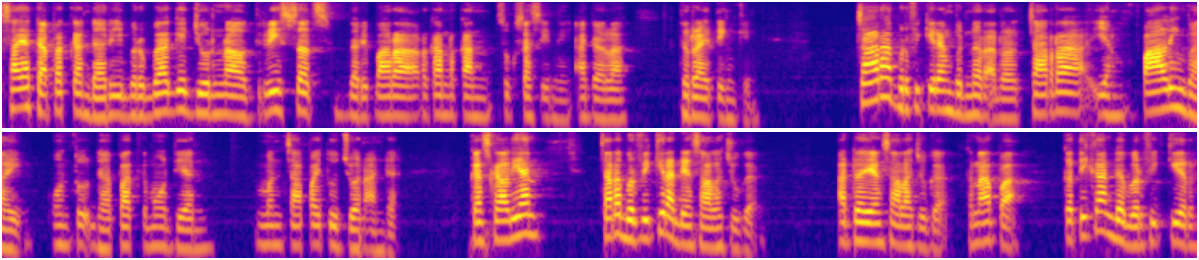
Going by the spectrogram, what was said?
saya dapatkan dari berbagai jurnal research dari para rekan-rekan sukses ini adalah the right thinking. Cara berpikir yang benar adalah cara yang paling baik untuk dapat kemudian mencapai tujuan Anda. Kan sekalian, cara berpikir ada yang salah juga. Ada yang salah juga. Kenapa? Ketika Anda berpikir,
